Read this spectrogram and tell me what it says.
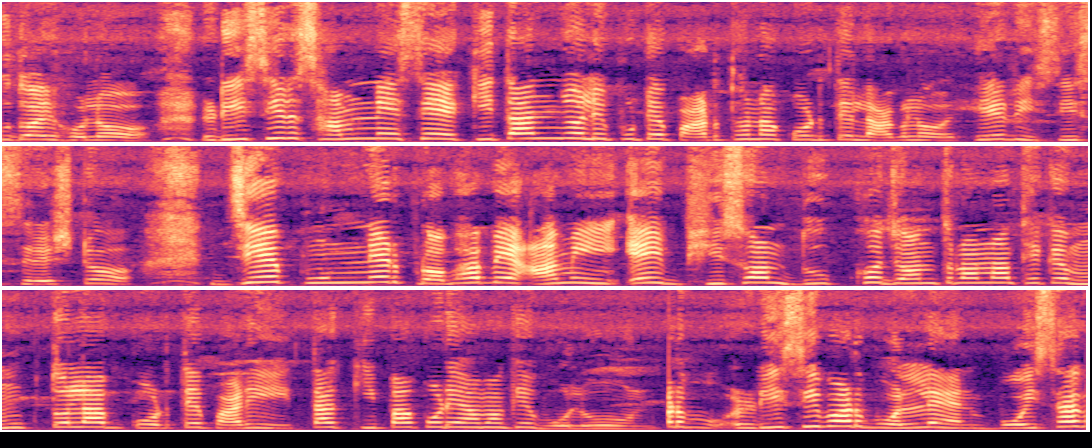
উদয় হলো। ঋষির সামনে সে কীতাঞ্জলি পুটে প্রার্থনা করতে লাগল, হে ঋষি শ্রেষ্ঠ, যে পুণ্যের প্রভাবে আমি এই ভীষণ দুঃখ যন্ত্রণা থেকে মুক্ত লাভ করতে পারি, তা কৃপা করে আমাকে বলুন। ঋষিবর বললেন, বৈশাখ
